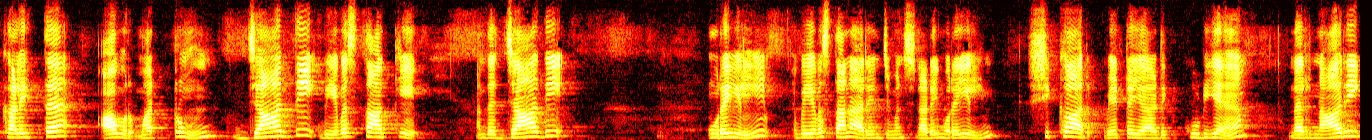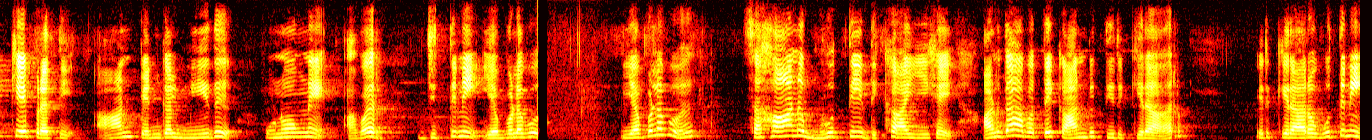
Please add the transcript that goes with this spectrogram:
களைத்த அவர் மற்றும் ஜாதி வியவஸ்தாக்கே. அந்த ஜாதி முறையில் வியவஸ்தான அரேஞ்ச்மெண்ட்ஸ் நடைமுறையில் ஷிகார் வேட்டையாடக்கூடிய நர்நாரிக்கே பிரதி. ஆண் பெண்கள் மீது உணோங்னே அவர் ஜித்தினி எவ்வளவு? எவ்வளவு சகானுபூத்தி திகாயிகை அனுதாபத்தை காண்பித்திருக்கிறார்? இருக்கிறாரோ? உத்னி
